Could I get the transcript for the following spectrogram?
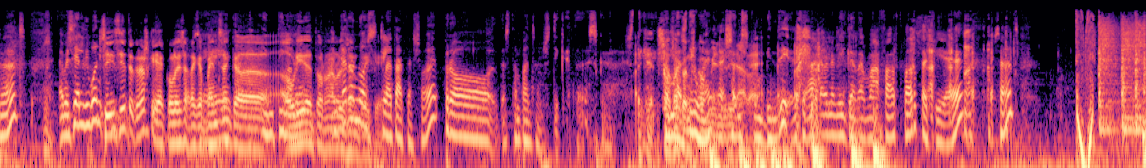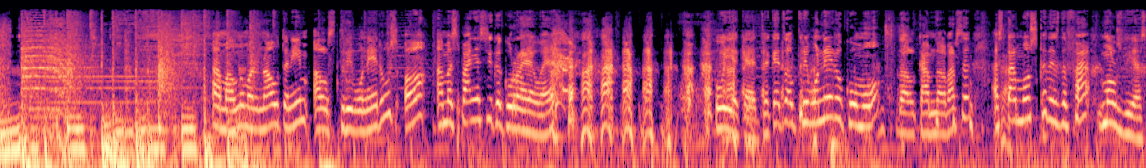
Saps? A veure si ja li diuen... Sí, sí, tu creus que hi ha col·legs ara que pensen que hauria de tornar Luis Encara no ha esclatat, això, eh? Però estan pensant, hosti, que, és que... Hosti, Aquest com es diu, eh? Això ens eh? Això ara una mica de mà fort, fort aquí, eh? Saps? Amb el número 9 tenim els tribuneros o amb Espanya sí que correu, eh? Ui, aquests. Aquests, el tribunero comú del camp del Barça està mosca des de fa molts dies.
